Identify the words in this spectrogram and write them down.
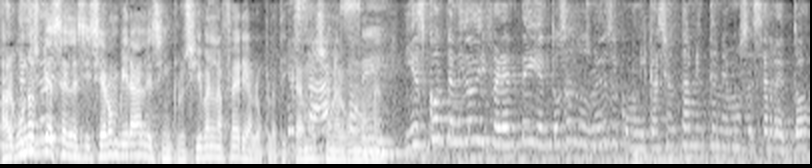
Algunos que se les hicieron virales, inclusive en la feria, lo platicamos en algún momento. Y es contenido diferente y entonces los medios de comunicación también tenemos ese reto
